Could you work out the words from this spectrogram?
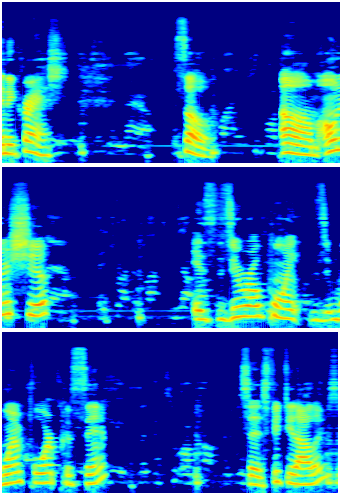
and it crashed. So, um, ownership is 0.14%. Says $50.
